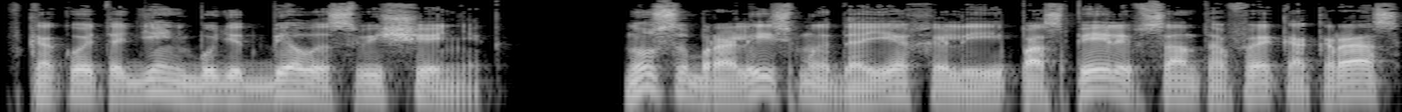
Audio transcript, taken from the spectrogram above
в какой-то день будет белый священник. Ну, собрались мы, доехали и поспели в Санта-Фе как раз,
